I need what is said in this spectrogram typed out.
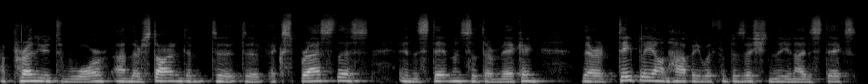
a prelude to war, and they're starting to, to, to express this in the statements that they're making. They're deeply unhappy with the position the United States,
